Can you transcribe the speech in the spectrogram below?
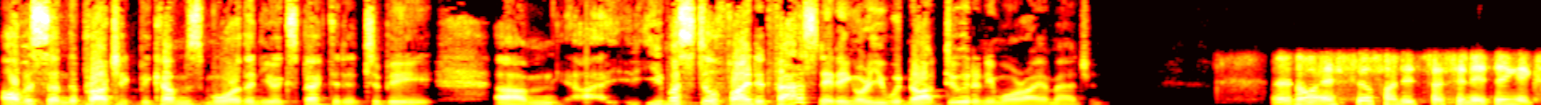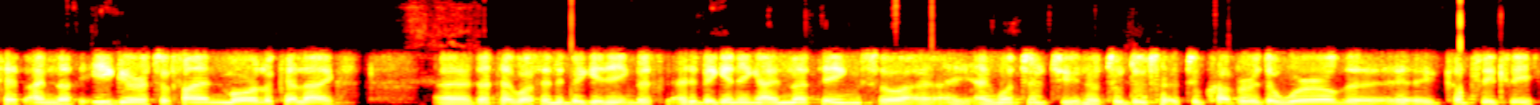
all of a sudden the project becomes more than you expected it to be. Um, you must still find it fascinating or you would not do it anymore, I imagine. Uh, no, I still find it fascinating, except I'm not eager to find more lookalikes. Uh, that I was in the beginning, but at the beginning I had nothing, so I, I wanted to, you know, to do to cover the world uh, completely.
